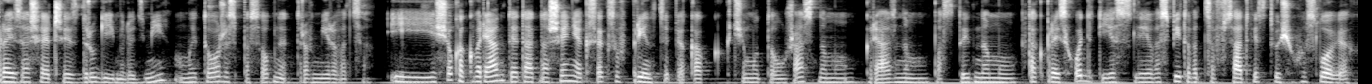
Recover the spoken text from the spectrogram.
произошедшие с другими людьми, мы тоже способны травмироваться. И еще как вариант это отношение к сексу в принципе, как к чему-то ужасному, грязному, постыдному. Так происходит, если воспитываться в соответствующих условиях,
